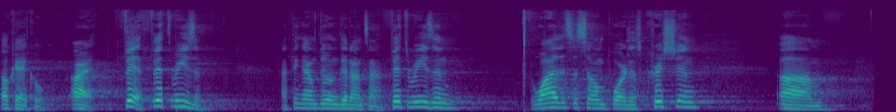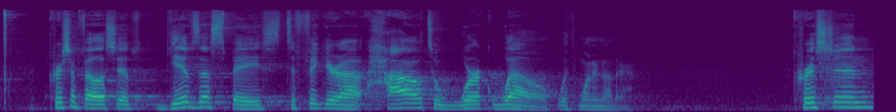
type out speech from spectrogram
Okay, cool. All right. Fifth, fifth reason. I think I'm doing good on time. Fifth reason why this is so important is Christian um, Christian fellowships gives us space to figure out how to work well with one another. Christian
